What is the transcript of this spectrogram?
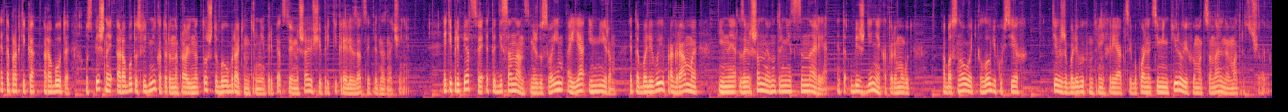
Это практика работы, успешной работы с людьми, которая направлена на то, чтобы убрать внутренние препятствия, мешающие прийти к реализации предназначения. Эти препятствия – это диссонанс между своим «а я» и миром. Это болевые программы и незавершенные внутренние сценарии. Это убеждения, которые могут обосновывать логику всех тех же болевых внутренних реакций, буквально цементируя их в эмоциональную матрицу человека.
